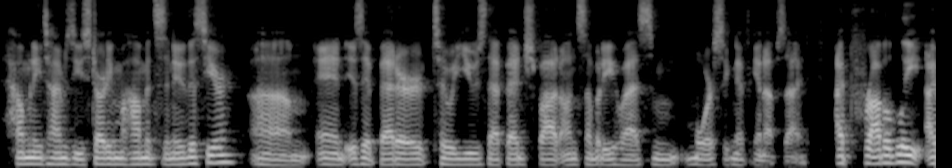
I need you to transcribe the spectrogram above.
how many times are you starting Mohamed Sanu this year? Um, and is it better to use that bench spot on somebody who has some more significant upside? I probably, I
